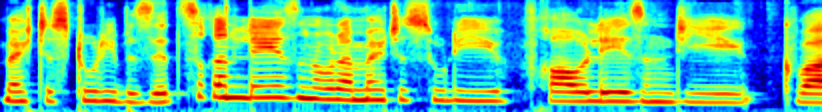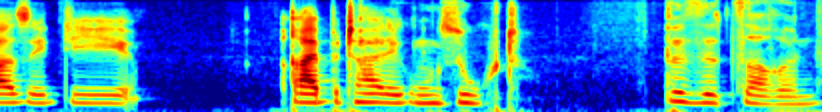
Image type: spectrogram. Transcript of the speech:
Möchtest du die Besitzerin lesen oder möchtest du die Frau lesen, die quasi die Reitbeteiligung sucht? Besitzerin.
